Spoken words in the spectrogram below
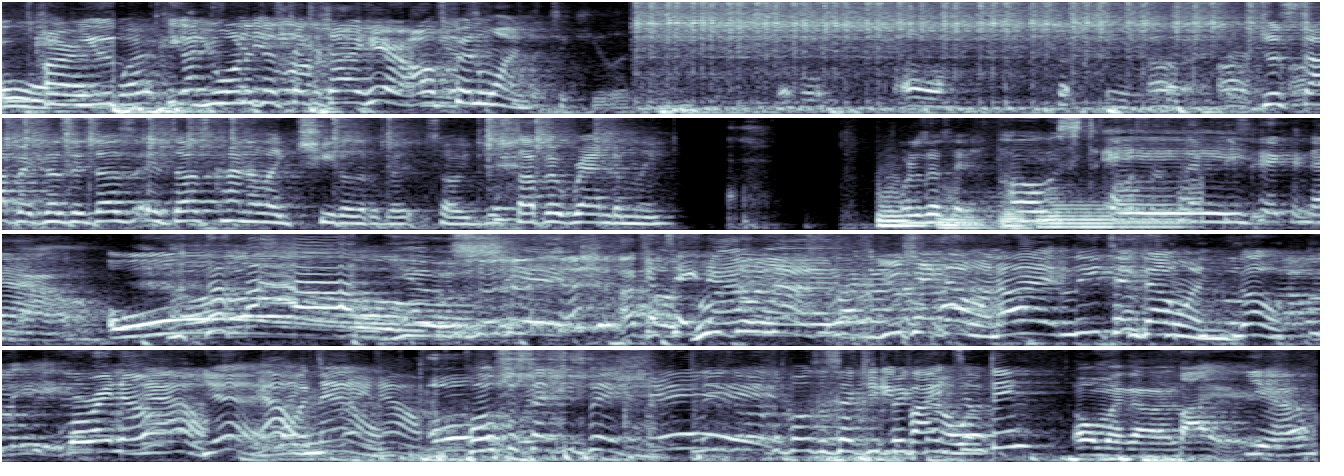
All right, what? You, want to just take a shot? Here, I'll spin one. Tequila. Just stop it because it does it does kind of like cheat a little bit. So just stop it randomly. What does that say? Post a. Sexy pick now. Oh, you shit! I can take Who's that doing one. that? You take that one. All right, Lee, take that one. Go. But right now? Yeah, like now. Post a sexy pic. Lee's about to post a sexy pic Find now. something? Oh my god. Fire. Yeah.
